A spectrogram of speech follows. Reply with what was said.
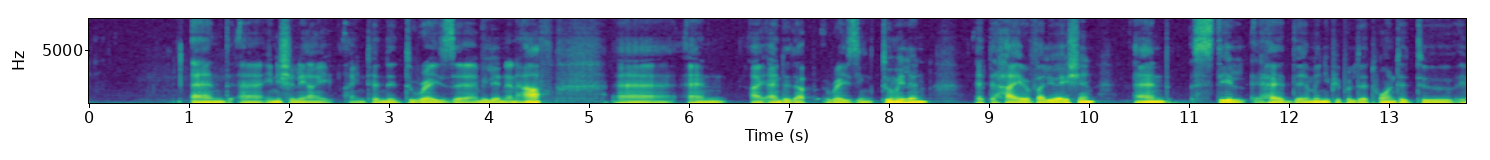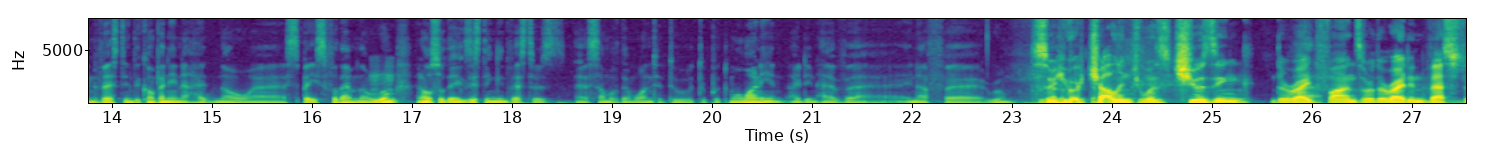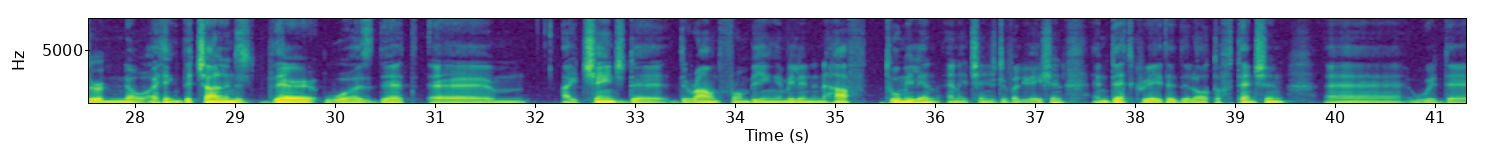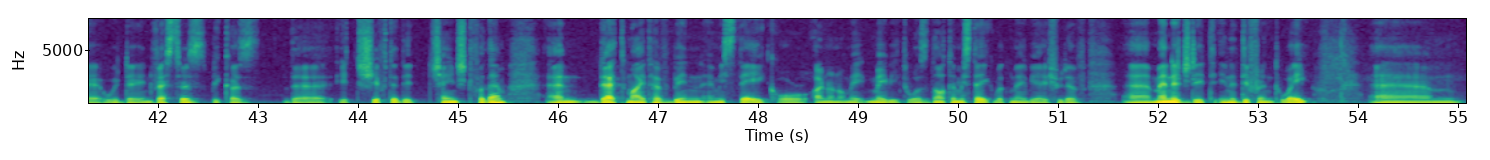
And uh, initially, I, I intended to raise a million and a half, uh, and I ended up raising two million at the higher valuation, and still had uh, many people that wanted to invest in the company, and I had no uh, space for them, no room. And also, the existing investors, uh, some of them wanted to to put more money, and I didn't have uh, enough uh, room. So your them. challenge was choosing the right Uh, funds or the right investor. No, I think the challenge there was that um, I changed the, the round from being a million and a half to and I changed the valuation, and that created a lot of tension with the with the investors because the it shifted, it changed for them, and that might have been a mistake, or I don't know, may, maybe it was not a mistake, but maybe I should have uh, managed it in a different way. Um,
